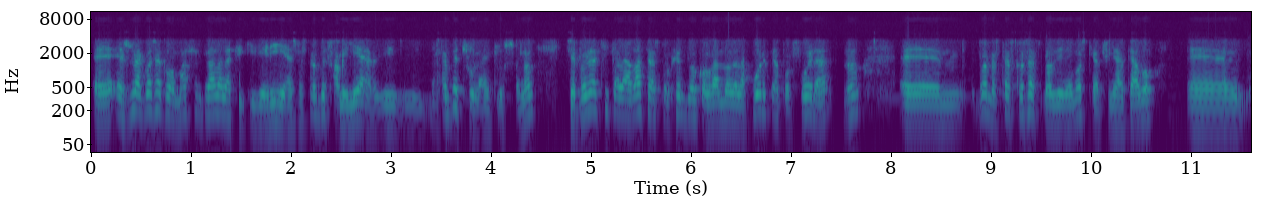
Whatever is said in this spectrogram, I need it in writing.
Eh, es una cosa como más centrada en la chiquillería, es bastante familiar y, bastante chula incluso, ¿no? Se ponen así calabazas, por ejemplo, colgando de la puerta por fuera, ¿no? Eh, bueno, estas cosas no olvidemos que al fin y al cabo en,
